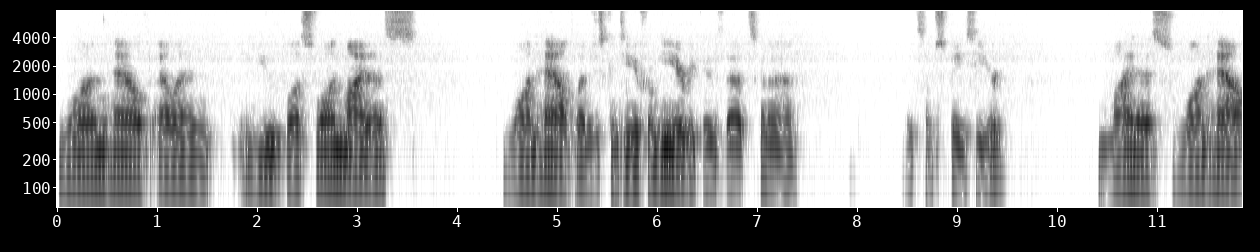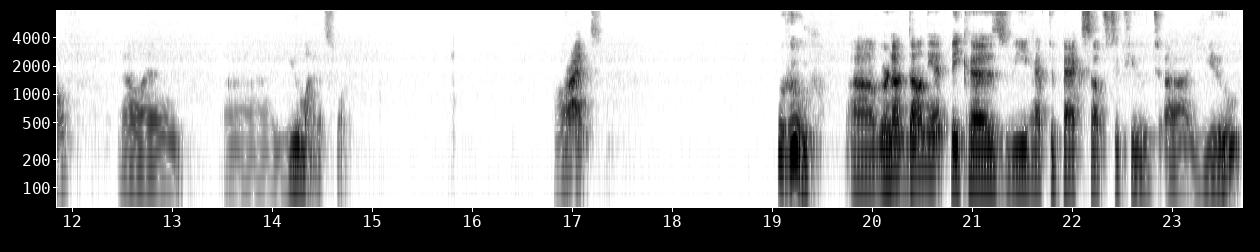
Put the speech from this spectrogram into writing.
1 half ln u plus 1 minus 1 half, let me just continue from here because that's going to get some space here, minus 1 half ln uh, u minus 1. All right. Woohoo! Uh, we're not done yet because we have to back substitute uh, u.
